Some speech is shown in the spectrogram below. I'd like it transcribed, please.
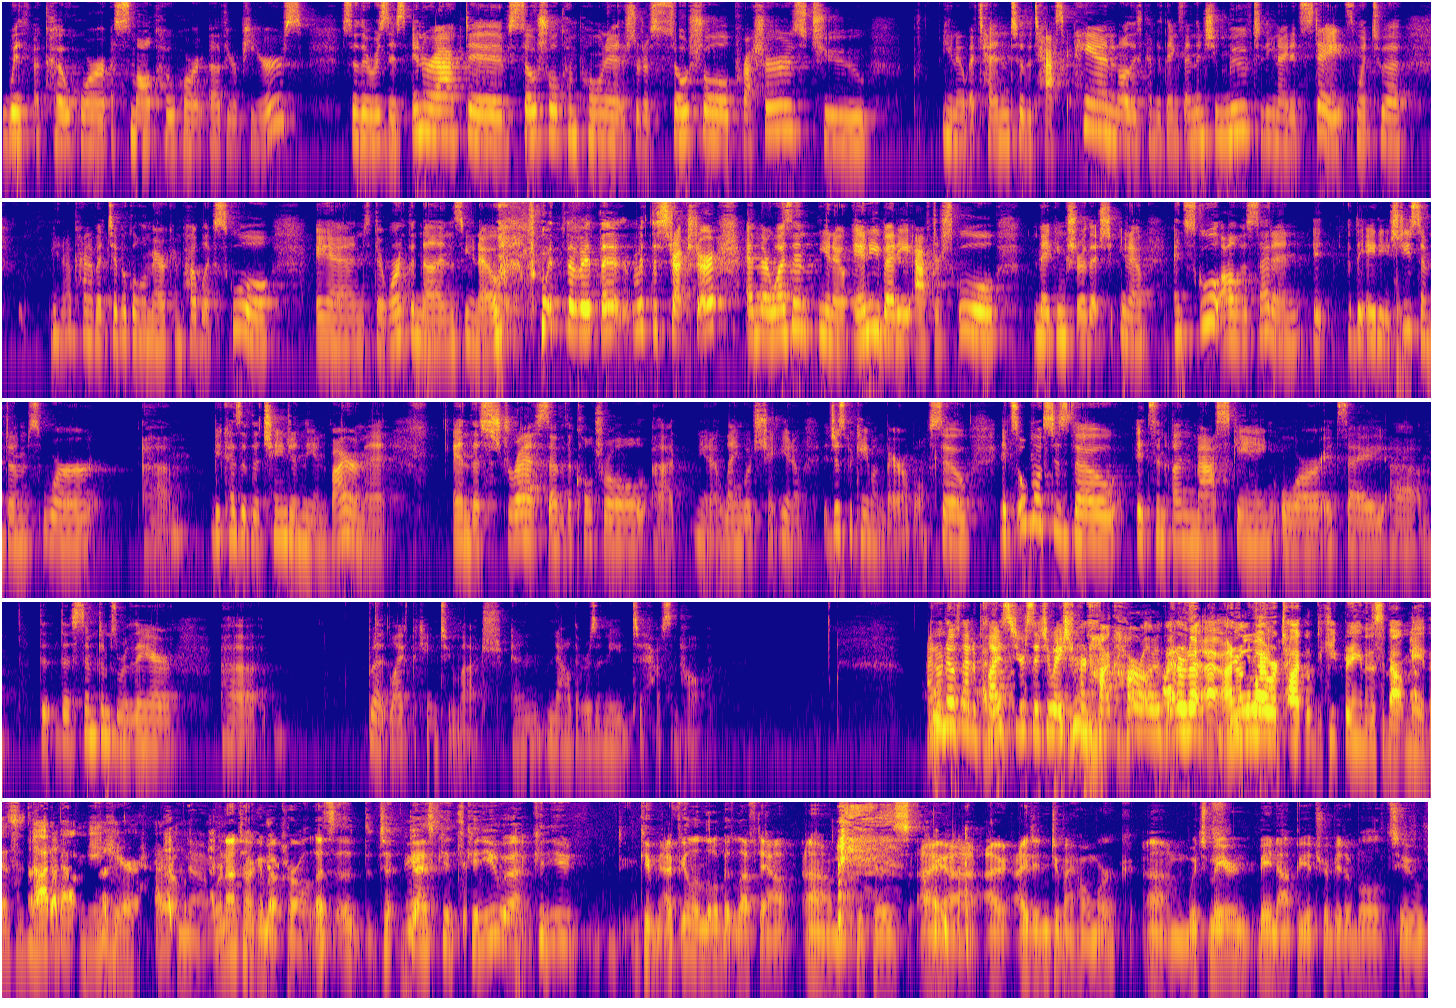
with a cohort, a small cohort of your peers. So there was this interactive social component, sort of social pressures to, you know, attend to the task at hand and all these kinds of things. And then she moved to the United States, went to a you know, kind of a typical American public school, and there weren't the nuns, you know, with the with the with the structure, and there wasn't, you know, anybody after school making sure that she, you know, and school all of a sudden, it the ADHD symptoms were um, because of the change in the environment and the stress of the cultural, uh, you know, language change, you know, it just became unbearable. So it's almost as though it's an unmasking or it's a, um, the, the symptoms were there, uh, but life became too much. And now there was a need to have some help. I don't know if that applies to your situation or not, Carl. Or I don't know. I, I, don't know why we're talking to keep bringing this about me. This is not about me here. No, we're not talking about Carl. Let's, uh, t- guys. Can, can you uh, can you give me? I feel a little bit left out um, because I, uh, I I didn't do my homework, um, which may or may not be attributable to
